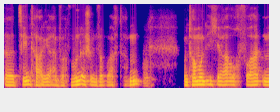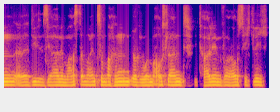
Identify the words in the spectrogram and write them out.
äh, zehn Tage einfach wunderschön verbracht haben. Und Tom und ich ja auch vorhatten, äh, dieses Jahr eine Mastermind zu machen, irgendwo im Ausland, Italien voraussichtlich.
